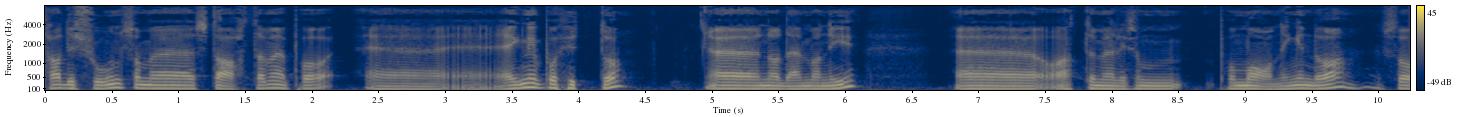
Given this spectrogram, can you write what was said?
tradisjon som vi starta med på eh, egentlig på hytta, eh, når den var ny. Eh, og at vi liksom på morgenen da, så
